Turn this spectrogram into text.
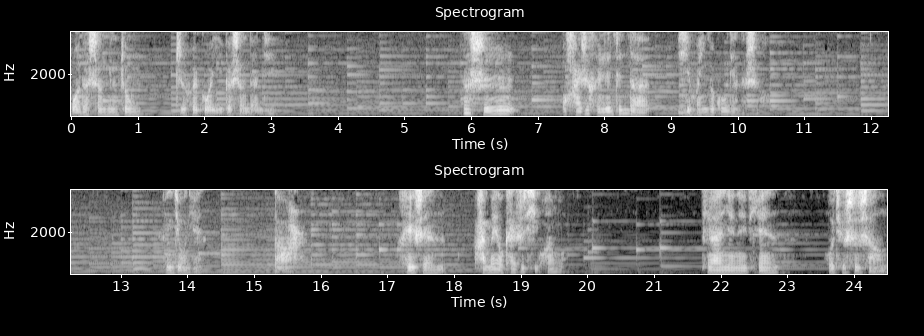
我的生命中只会过一个圣诞节。那时，我还是很认真的喜欢一个姑娘的时候。零九年，大二，黑神还没有开始喜欢我。平安夜那天，我去市上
